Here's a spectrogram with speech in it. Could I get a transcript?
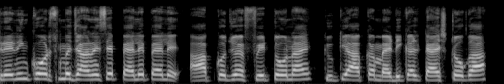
training course में जाने से पहले पहले आपको जो है फिट होना है, क्योंकि आपका मेडिकल टेस्ट होगा।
